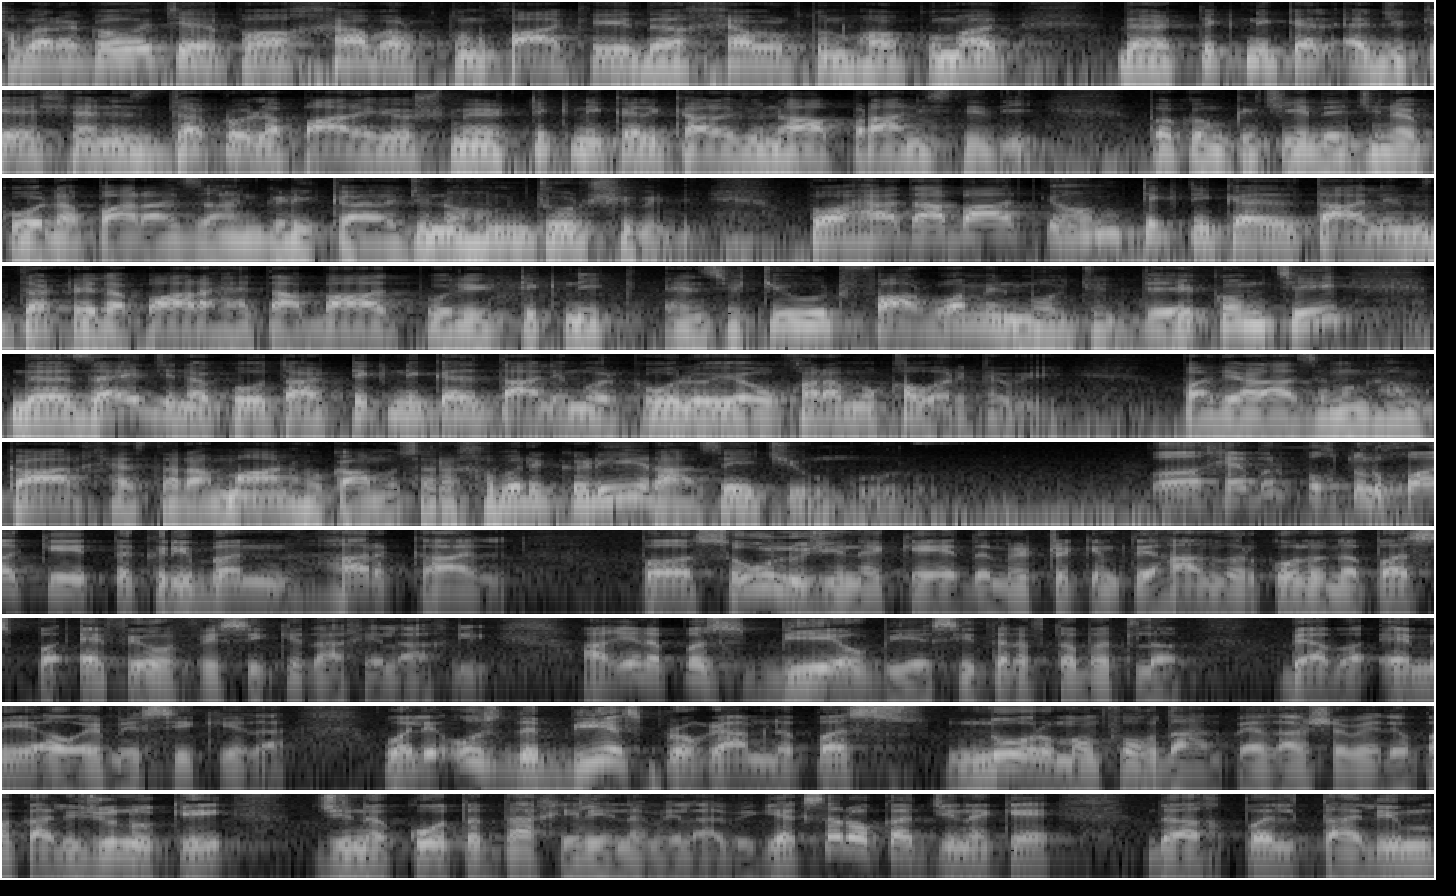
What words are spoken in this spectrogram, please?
خبره کوو چې په خیبر پښتونخوا کې د خیبر پښتونخوا حکومت د ټیکنیکل ایجوکیشن زده کړو لپاره یو شمېر ټیکنیکل کالجونه پرانیستي دي په کوم کې چې د جنکو لپاره ځانګړي کالجونه هم جوړ شوي دي په حیات آباد کې هم ټیکنیکل تعلیم زده کړې لپاره حیات آباد پولی ټیکنیک انسټیټیوټ فار وومن موجود دی کوم چې د ځای جنکو ته ټیکنیکل تعلیم ورکولو یو غوره موقع ورکوي په دې اړه زموږ همکار ښایسته رحمان حکامو سره خبرې کړي، راځئ چې وګورو. په خیبر پښتونخوا کې تقریباً هر کال په سوونو جینکې د مټریک امتحان ورکولو نه پس په ایف اې او ایف ایس سي کې داخله اخلي. هغې نه پس بي اې او بي ایس سي طرف ته به تله، بیا به ایم اې او ایم ایس سي کیده. ولې اوس د بي ایس پروګرام نه پس نور هم فقدان پیدا شوی دی او په کالجونو کې جینکو ته داخلې نه ملاویږي. اکثر اوقات جینکې د خپل تعلیم،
